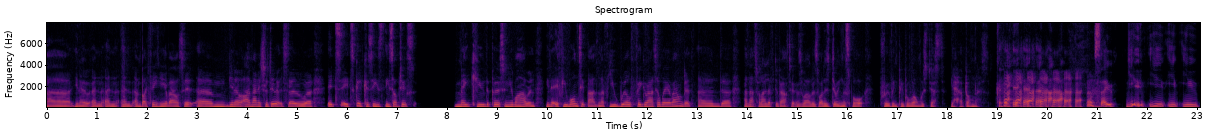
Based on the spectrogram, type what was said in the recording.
Uh, you know, and, and, and, and by thinking about it, um, you know, I managed to do it. So uh, it's it's good because these these objects make you the person you are, and you know, if you want it bad enough, you will figure out a way around it. And uh, and that's what I loved about it as well. As well as doing the sport, proving people wrong was just yeah a bonus. So you you you you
